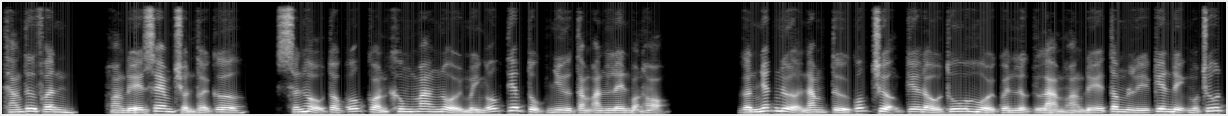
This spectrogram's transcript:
Tháng tư phân, hoàng đế xem chuẩn thời cơ, sấn hậu tộc Úc còn không mang nổi mình Úc tiếp tục như tầm ăn lên bọn họ. Gần nhất nửa năm từ quốc trượng kia đầu thu hồi quyền lực làm hoàng đế tâm lý kiên định một chút,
